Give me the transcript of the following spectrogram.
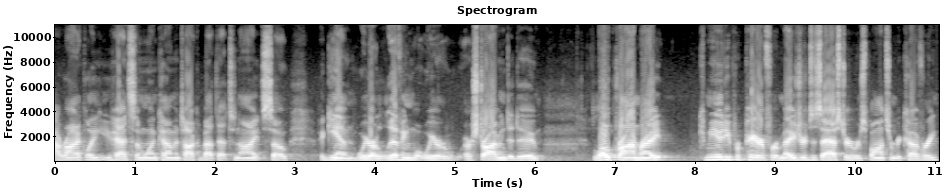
Ironically, you had someone come and talk about that tonight. So again, we are living what we are are striving to do. Low crime rate, community prepared for a major disaster response and recovery.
